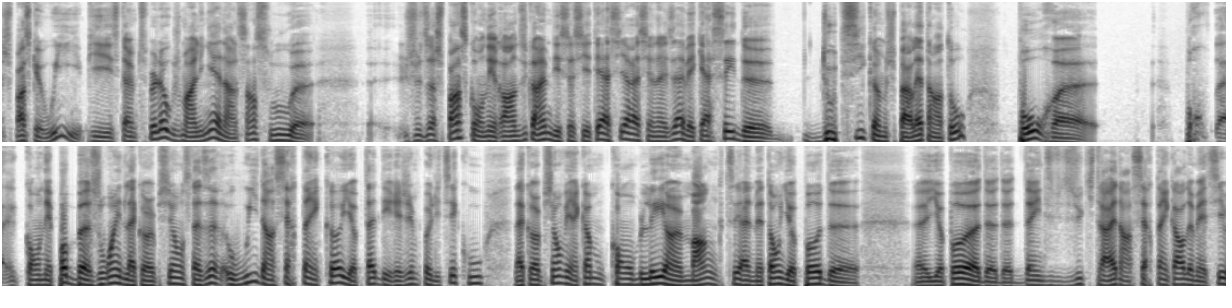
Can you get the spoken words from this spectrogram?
je pense que oui. Puis c'est un petit peu là où je m'enlignais dans le sens où euh, je veux dire, je pense qu'on est rendu quand même des sociétés assez rationalisées avec assez de d'outils, comme je parlais tantôt, pour euh, euh, qu'on n'ait pas besoin de la corruption. C'est-à-dire, oui, dans certains cas, il y a peut-être des régimes politiques où la corruption vient comme combler un manque. Admettons, il n'y a pas de euh, il y a pas de, d'individus qui travaillent dans certains corps de métier.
